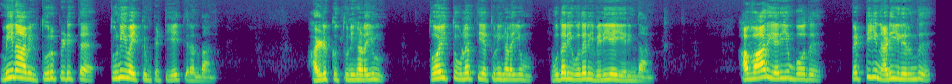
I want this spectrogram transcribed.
மீனாவின் துருப்பிடித்த துணி வைக்கும் பெட்டியை திறந்தான். அழுக்கு துணிகளையும் தோய்த்து உலர்த்திய துணிகளையும் உதறி உதறி வெளியே எறிந்தான். அவ்வாறு எரியும் போது பெட்டியின் அடியிலிருந்து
